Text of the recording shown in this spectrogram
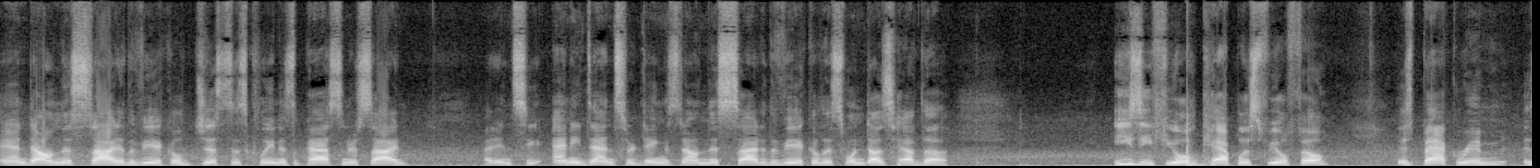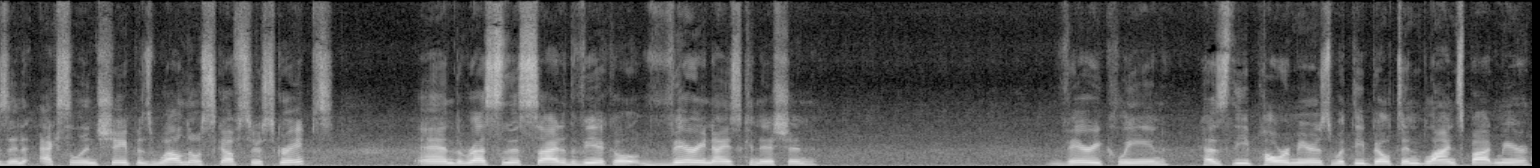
And down this side of the vehicle, just as clean as the passenger side. I didn't see any dents or dings down this side of the vehicle. This one does have the easy fuel, capless fuel fill. This back rim is in excellent shape as well, no scuffs or scrapes. And the rest of this side of the vehicle, very nice condition. Very clean. Has the power mirrors with the built-in blind spot mirror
